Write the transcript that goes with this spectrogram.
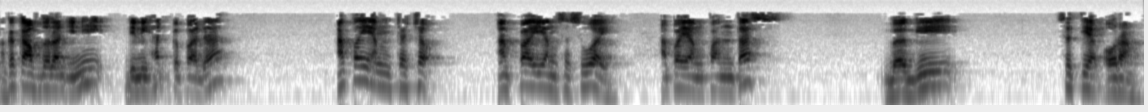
Maka keafdalan ini dilihat kepada apa yang cocok, apa yang sesuai, apa yang pantas bagi setiap orang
